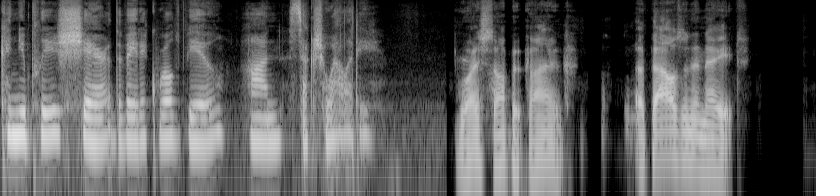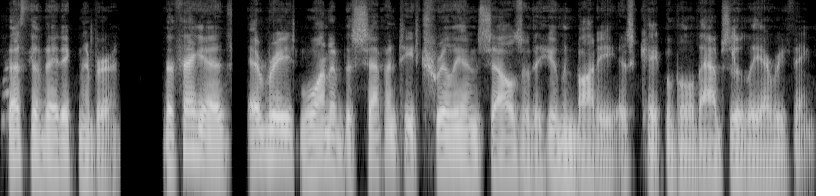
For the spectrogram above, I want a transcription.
Can you please share the Vedic worldview on sexuality? Why stop at five? A thousand and eight. That's the Vedic number. The thing is, every one of the 70 trillion cells of the human body is capable of absolutely everything.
